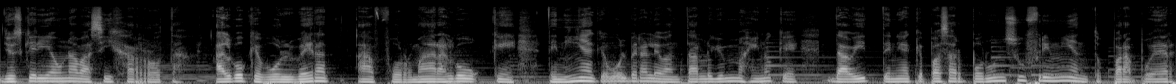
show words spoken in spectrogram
Dios quería una vasija rota, algo que volver a formar, algo que tenía que volver a levantarlo. Yo me imagino que David tenía que pasar por un sufrimiento para poder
